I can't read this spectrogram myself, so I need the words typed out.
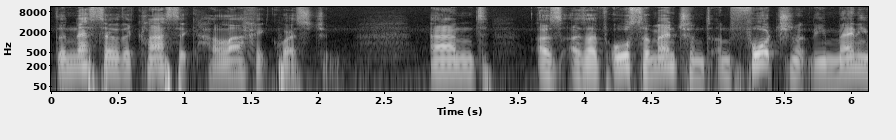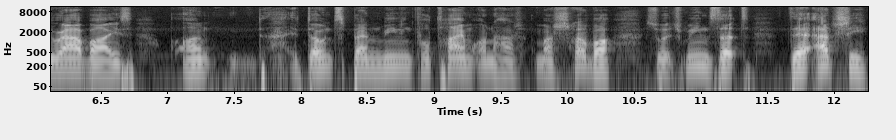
than necessarily the classic halachic question. And as, as I've also mentioned, unfortunately, many rabbis don't spend meaningful time on machshava, so which means that they're actually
